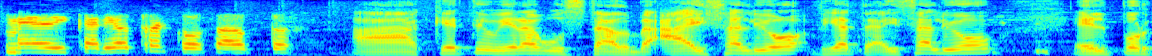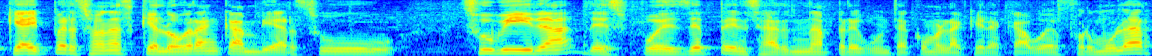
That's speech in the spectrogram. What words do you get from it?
Me dedicaría a otra cosa, doctor. ¿A qué te hubiera gustado? Ahí salió, fíjate, ahí salió el por qué hay personas que logran cambiar su, su vida después de pensar en una pregunta como la que le acabo de formular.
